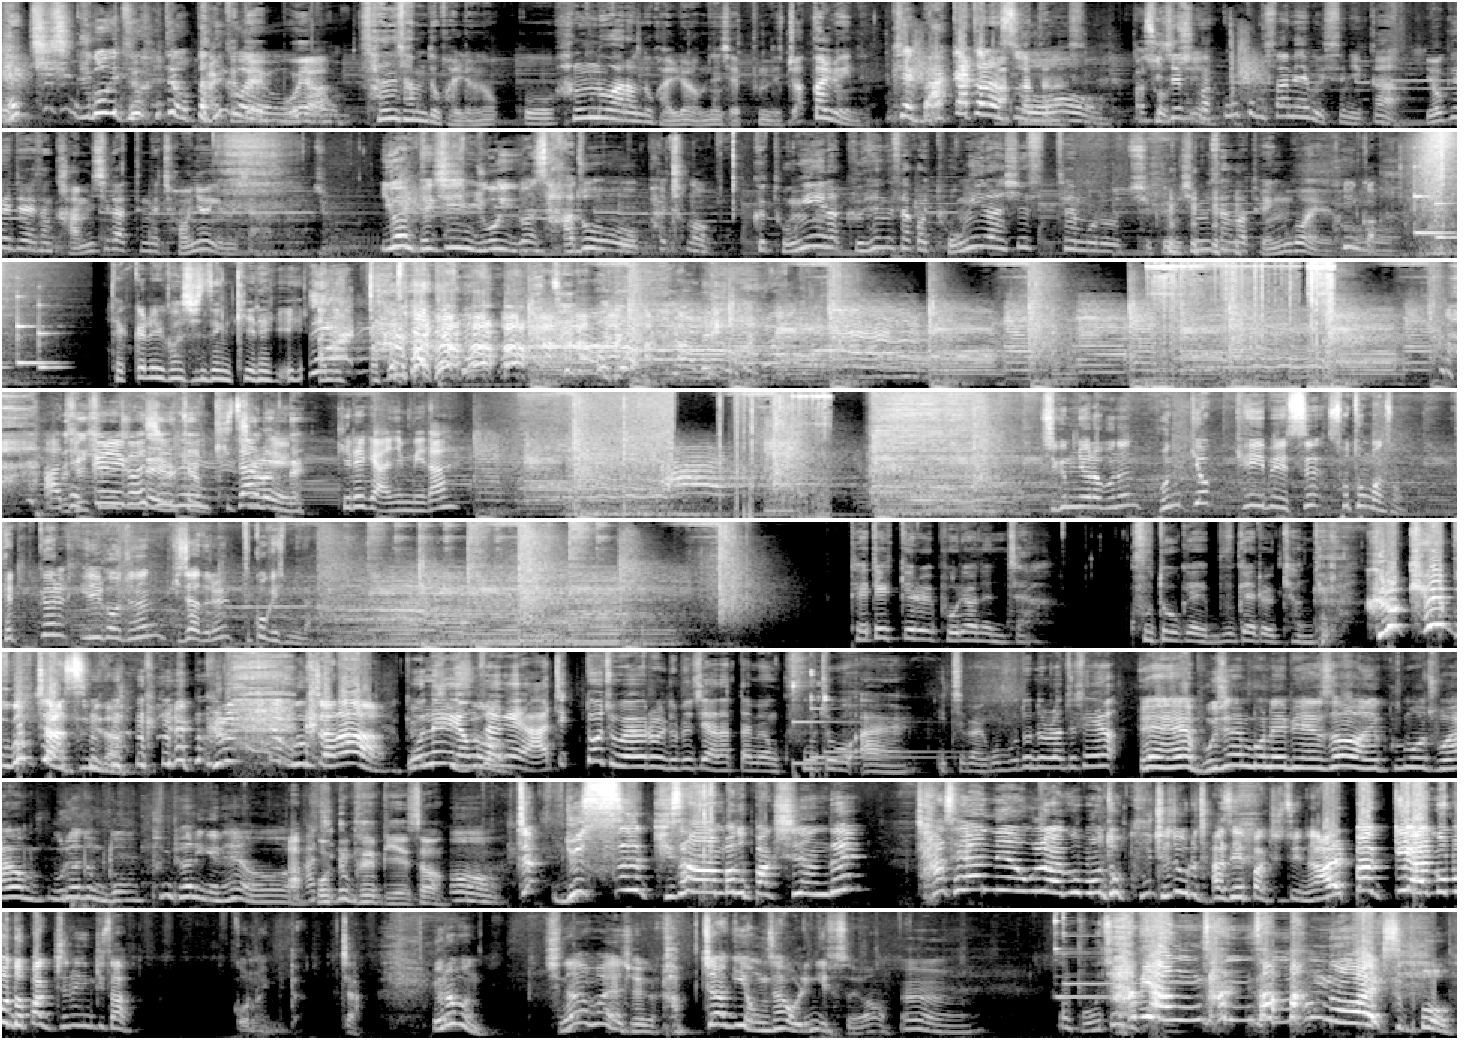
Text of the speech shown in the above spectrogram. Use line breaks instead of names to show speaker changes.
176억이 들어갈 데가 없다는
아, 근데
거예요.
뭐야?
산삼도 관련 없고 항노화랑도 관련 없는 제품들이 쫙 깔려 있는.
그냥 막 갖다 놨어.
막 갖다 놨어.
할수 없지.
기재부가 꽁꽁 싸매고 있으니까 여기에 대해서는 감시 같은 게 전혀 이루지 않았다는 거죠.
이건 176억 이건 4조 8천억.
그 동일한 그 행사가 동일한 시스템으로 지금 심사가 된 거예요.
그러니까.
댓글 읽어주는 기레기 아니 아, 네. 아 댓글 읽어주는 기자들
찔렀네.
기레기 아닙니다
지금 여러분은 본격 KBS 소통 방송 댓글 읽어주는 기자들을 듣고 계십니다.
대들기를 보려는 자 구독의 무게를 견뎌라.
그렇게 무겁지 않습니다. 그렇게 무겁잖아.
오늘 영상에 아직도 좋아요를 누르지 않았다면 구조 R 잊지 말고 모두 눌러주세요.
예, 보시는 분에 비해서 예, 그뭐 좋아요 우리가 좀 높은 편이긴 해요.
아,
하지-
보는 분에 비해서
어. 자, 뉴스 기사만 봐도 빡치는데 자세한 내용을 알고 보면 더 구체적으로 자세히 빡칠 수 있는 알빡기 알고 보면 더 빡치는 기사 코너입니다. 자, 여러분 지난번에 저희가 갑자기 영상 올린 게 있어요.
음. 어, 뭐지?
함양산삼 항노화 엑스포.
